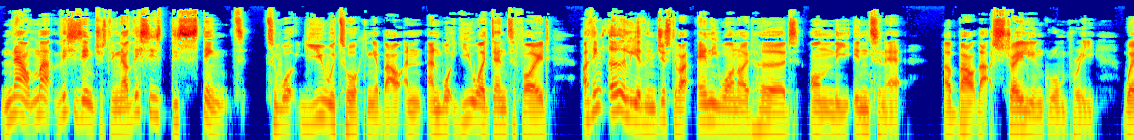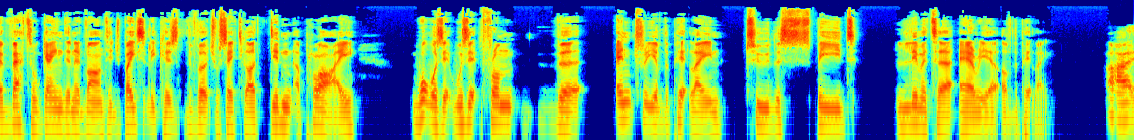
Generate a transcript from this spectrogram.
Now, Matt, this is interesting. Now, this is distinct to what you were talking about and, and what you identified, I think earlier than just about anyone I'd heard on the internet about that Australian Grand Prix where Vettel gained an advantage basically because the virtual safety car didn't apply. What was it? Was it from the entry of the pit lane to the speed limiter area of the pit lane? Uh,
